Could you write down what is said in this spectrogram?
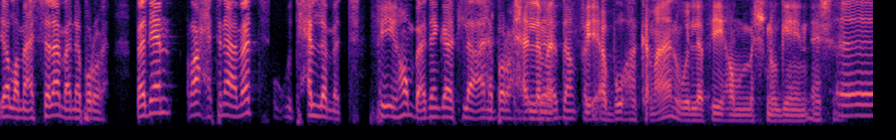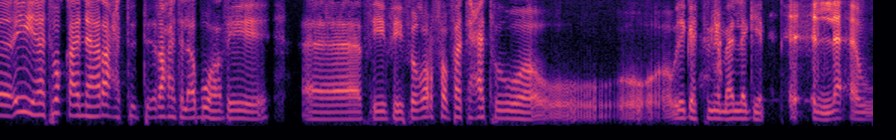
يلا مع السلامة أنا بروح. بعدين راحت نامت وتحلمت. فيهم بعدين قالت لا أنا بروح. تحلمت. في أبوها كمان ولا فيهم مشنوقين؟ إيش؟ آه إيه أتوقع إنها راحت راحت لأبوها في آه في في في غرفة فتحت ولقيت إنهم معلقين. لا.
